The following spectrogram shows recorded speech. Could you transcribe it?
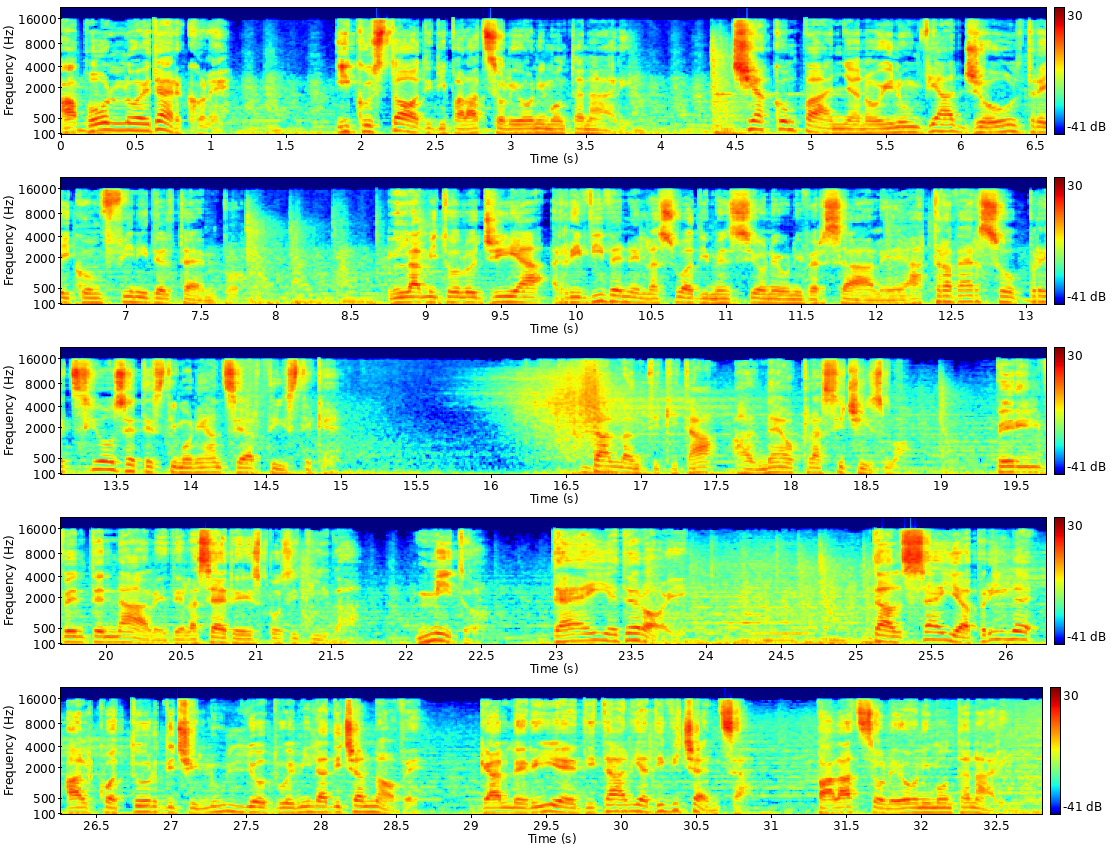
Apollo ed Ercole, i custodi di Palazzo Leoni Montanari, ci accompagnano in un viaggio oltre i confini del tempo. La mitologia rivive nella sua dimensione universale attraverso preziose testimonianze artistiche. Dall'antichità al neoclassicismo. Per il ventennale della sede espositiva, mito, dei ed eroi. Dal 6 aprile al 14 luglio 2019. Gallerie d'Italia di Vicenza. Palazzo Leoni Montanari.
